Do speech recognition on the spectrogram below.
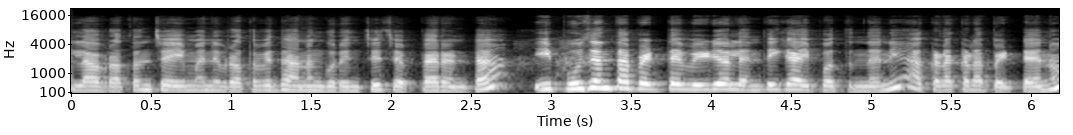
ఇలా వ్రతం చేయమని వ్రత విధానం గురించి చెప్పారంట. ఈ పూజంతా పెట్టే వీడియో లెంతీగా అయిపోతుందని అక్కడక్కడ పెట్టాను.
